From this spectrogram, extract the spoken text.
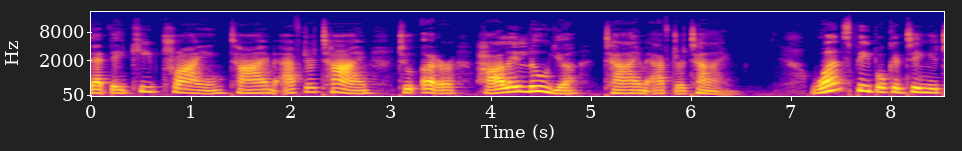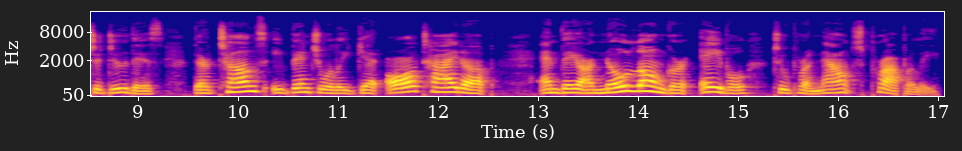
that they keep trying time after time to utter hallelujah time after time. Once people continue to do this, their tongues eventually get all tied up and they are no longer able to pronounce properly.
